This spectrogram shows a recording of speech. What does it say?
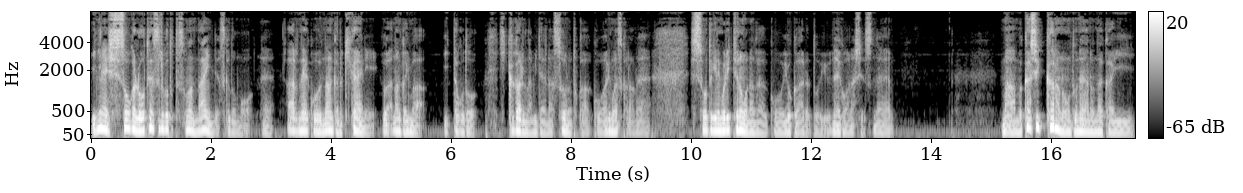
いきなり思想が露呈することってそんなないんですけども、ね、あるね、こう、なんかの機会に、うわ、なんか今、言ったこと、引っかかるな、みたいな、そういうのとか、こう、ありますからね。思想的に無理っていうのもなんか、こう、よくあるというね、お話ですね。まあ、昔からの本当ね、あの、仲いい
